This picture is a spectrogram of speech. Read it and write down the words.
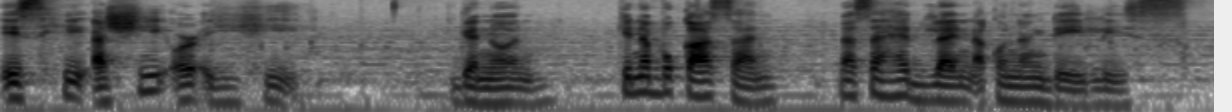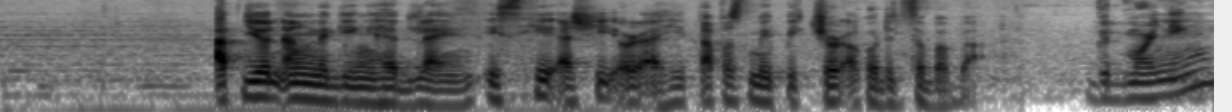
Is he a she or a he? Ganon. Kinabukasan, nasa headline ako ng dailies. At yun ang naging headline. Is he a she or a he? Tapos may picture ako dun sa baba. Good morning.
